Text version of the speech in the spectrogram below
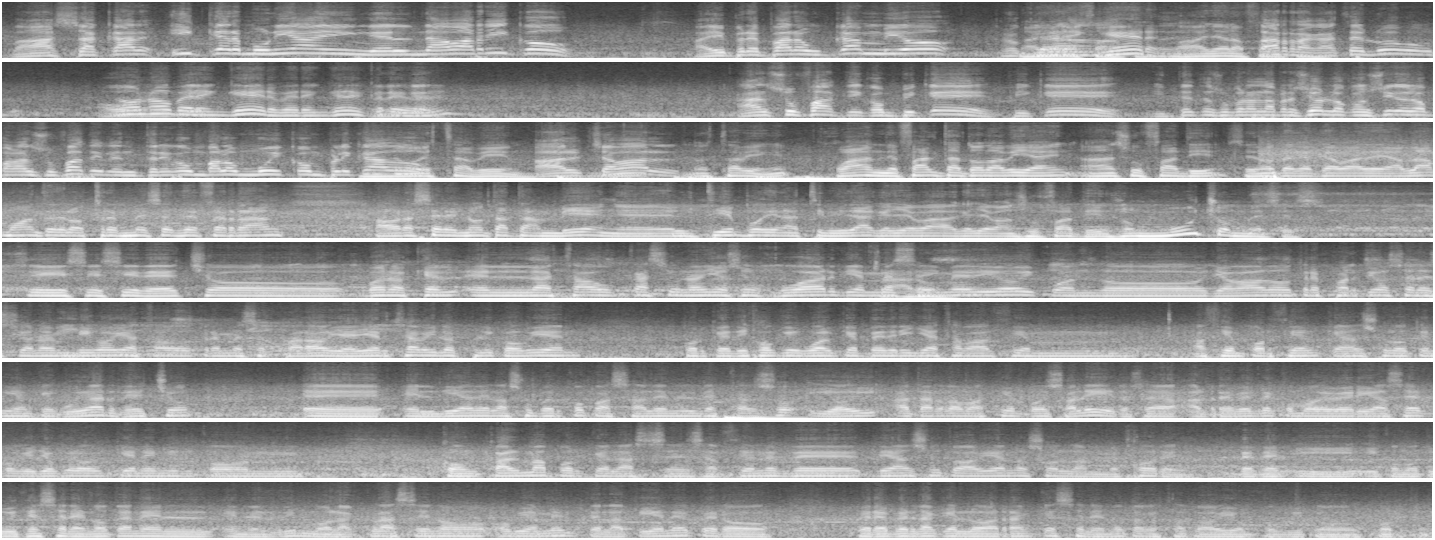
Va a sacar Iker Muniain, el navarrico. Ahí prepara un cambio. Creo que Vaya era la falta, vaya la falta. Zárraga, este es nuevo. O No, no, Berenguer, Berenguer, creo. Berenguer. ¿eh? Ansu Fati con Piqué, Piqué intenta superar la presión, lo consigue, lo para Ansu Fati, le entregó un balón muy complicado No está bien. al chaval. No está bien, ¿eh? Juan, le falta todavía, ¿eh? A Ansu Fati. Se nota que acaba de... Hablamos antes de los tres meses de Ferran. Ahora se le nota también eh, el tiempo de inactividad que lleva, que lleva Ansu Fati. Son muchos meses. Sí, sí, sí. De hecho, bueno, es que él, él ha estado casi un año sin jugar, 10 Claro. meses y medio, y cuando llevaba dos o tres partidos se lesionó en Vigo y ha estado tres meses parado. Y ayer Xavi lo explicó bien, porque dijo que igual que Pedri ya estaba al 100, al 100% que Ansu lo tenían que cuidar. De hecho, eh, el día de la Supercopa sale en el descanso y hoy ha tardado más tiempo en salir. O sea, al revés de como debería ser, porque yo creo que quieren ir con, con calma porque las sensaciones de, de Ansu todavía no son las mejores. Desde- y, y como tú dices, se le nota en el, en el ritmo. La clase no, obviamente la tiene, pero, pero es verdad que en los arranques se le nota que está todavía un poquito corto.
